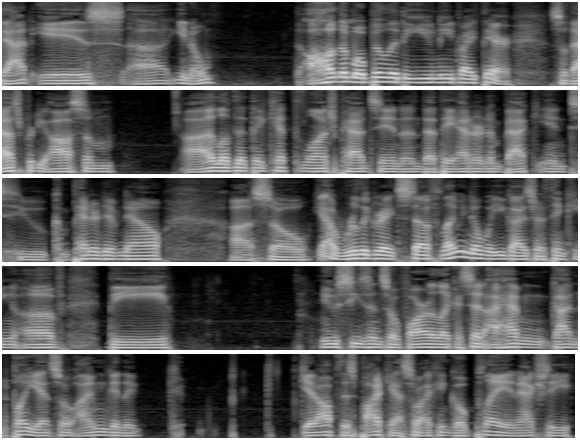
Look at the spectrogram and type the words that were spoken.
that is, uh, you know, all the mobility you need right there. So that's pretty awesome. Uh, I love that they kept the launch pads in and that they added them back into competitive now. Uh, so yeah, really great stuff. Let me know what you guys are thinking of the new season so far. Like I said, I haven't gotten to play yet, so I'm gonna get off this podcast so I can go play and actually,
